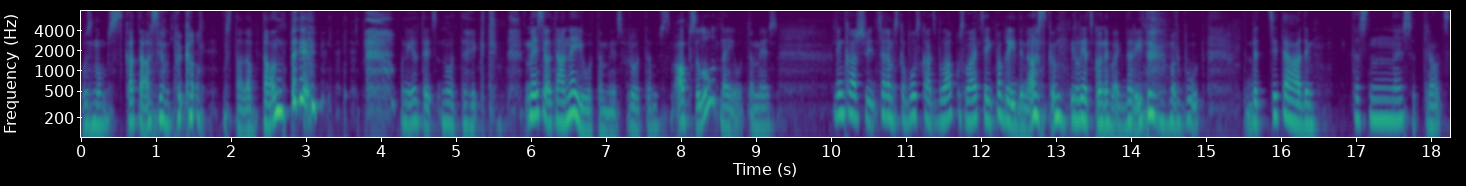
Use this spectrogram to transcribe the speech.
uz mums skatās jau tā kā uz tādām tantēm? Un ieteica, noteikti. Mēs jau tā nejūtamies, protams, absolūti nejūtamies. Vienkārši cerams, ka būs kāds blakus laicīgi pabrīdinās, ka ir lietas, ko nevajag darīt, varbūt. Bet citādi tas nesatrauc.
